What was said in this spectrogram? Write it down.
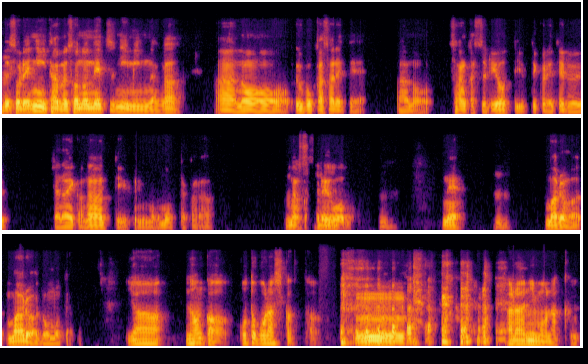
で、それに多分その熱にみんなが、あの、動かされて、あの、参加するよって言ってくれてるじゃないかなっていうふうにも思ったから、なんかそれをうん、ね。うん、丸は、丸はどう思ったいやー、なんか男らしかった。うん。柄にもなく。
